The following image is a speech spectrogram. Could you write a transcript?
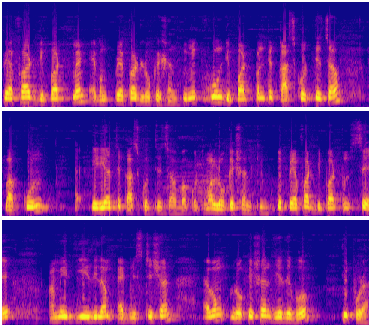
প্রেফার্ড ডিপার্টমেন্ট এবং প্রেফার্ড লোকেশন তুমি কোন ডিপার্টমেন্টে কাজ করতে চাও বা কোন এরিয়াতে কাজ করতে চাও বা তোমার লোকেশন কি? তো প্রেফার ডিপার্টমেন্টসে আমি দিয়ে দিলাম অ্যাডমিনিস্ট্রেশন এবং লোকেশন দিয়ে দেব ত্রিপুরা।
